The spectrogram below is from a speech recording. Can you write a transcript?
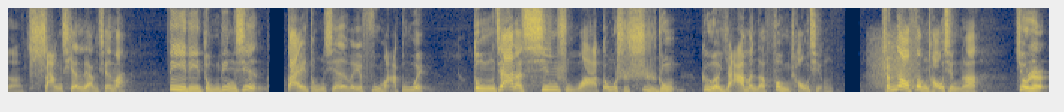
啊，赏钱两千万。弟弟董定信代董贤为驸马都尉。董家的亲属啊，都是侍中，各衙门的奉朝请。什么叫奉朝请呢？就是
